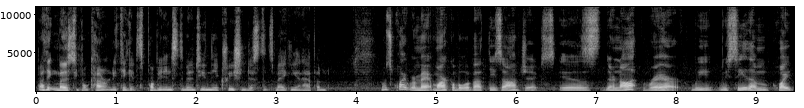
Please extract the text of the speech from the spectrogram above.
But I think most people currently think it's probably an instability in the accretion disk that's making it happen. What's quite remarkable about these objects is they're not rare. We, we see them quite,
